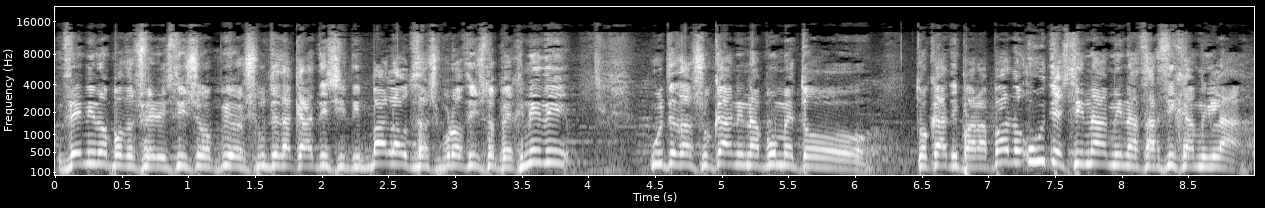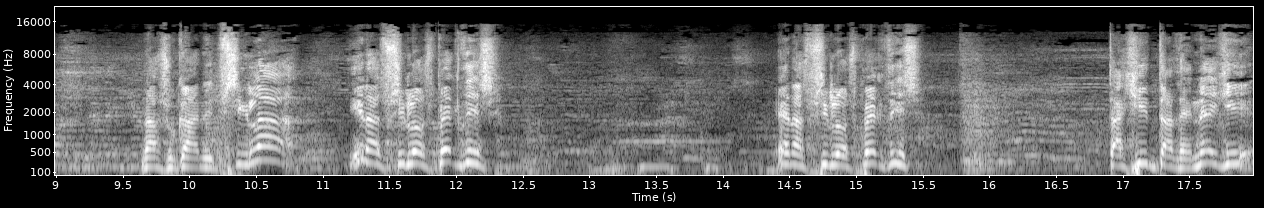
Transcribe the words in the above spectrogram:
δεν είναι ο ποδοσφαιριστής ο οποίος ούτε θα κρατήσει την μπάλα, ούτε θα σου προωθήσει το παιχνίδι, ούτε θα σου κάνει να πούμε το, το κάτι παραπάνω, ούτε στην άμυνα θα έρθει χαμηλά να σου κάνει ψηλά. Είναι ένας ψηλός παίκτης, ένας ψηλός παίκτης, ταχύτητα δεν έχει,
